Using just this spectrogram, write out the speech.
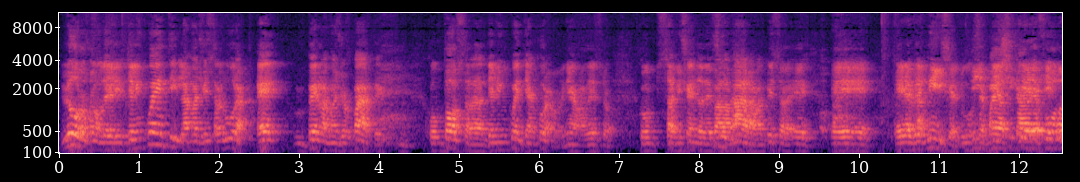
Loro sono dei delinquenti, la magistratura è per la maggior parte composta da delinquenti ancora, vediamo adesso con sta vicenda di Palamara, ma questa è, è, è la vernice, tu se vai a scavare a che è fondo...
